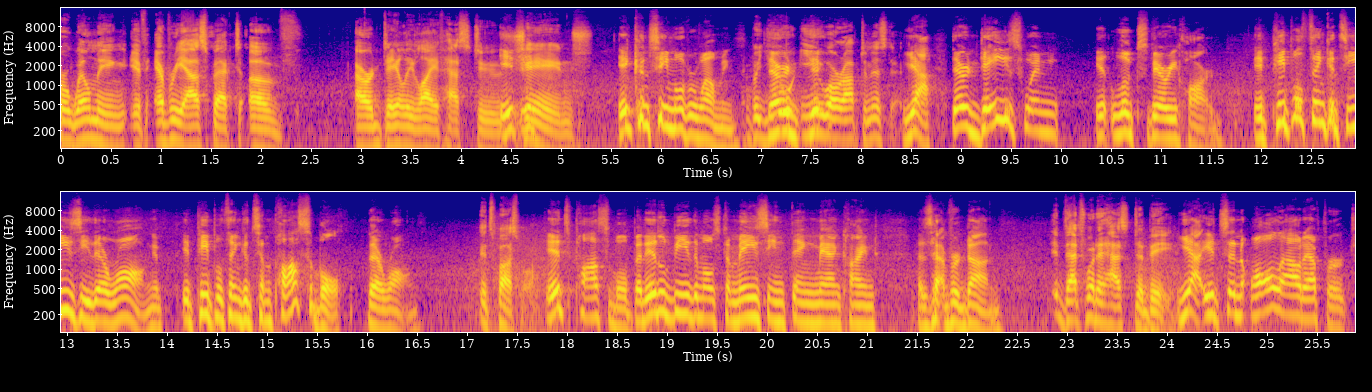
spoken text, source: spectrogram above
overwhelming if every aspect of our daily life has to change. It can seem overwhelming. but There- you, you there- are optimistic. Yeah, there are days when it looks very hard. If people think it's easy, they're wrong. If, if people think it's impossible, they're wrong. It's possible. It's possible, but it'll be the most amazing thing mankind has ever done. If that's what it has to be. Yeah, it's an all out effort,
